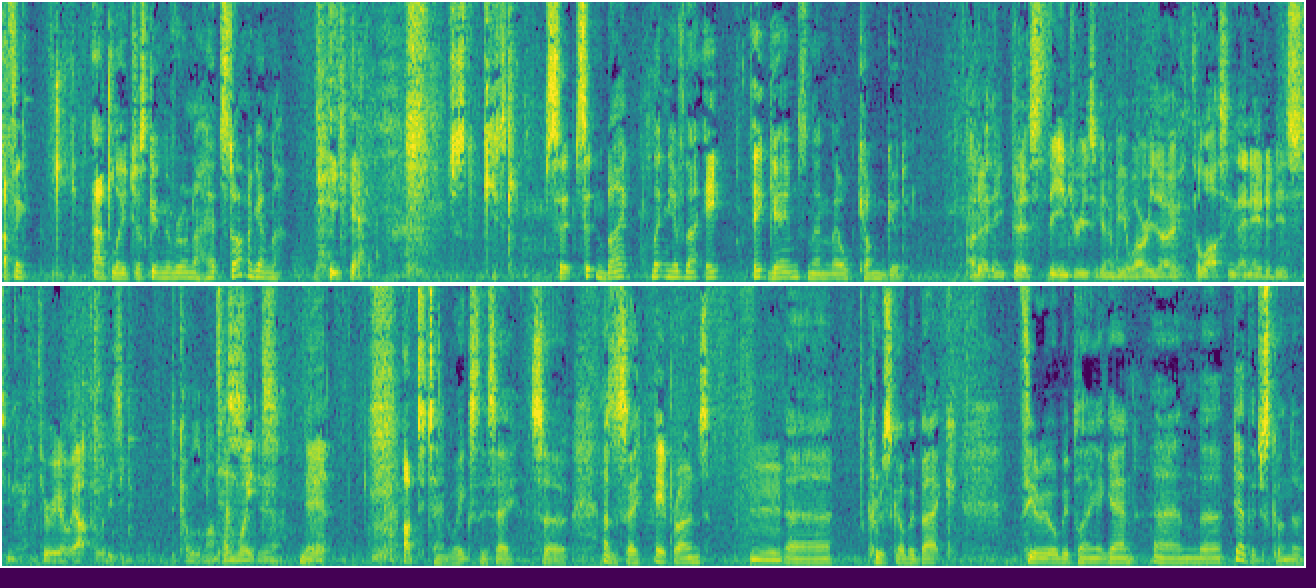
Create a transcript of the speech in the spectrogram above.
I think Adelaide just giving everyone a head start again. yeah, Just keep sit, sitting back, letting you have that eight eight games, and then they'll come good. I don't think there's the injuries are going to be a worry though. The last thing they needed is you know Thurio out for what is he a couple of months, ten weeks. Yeah. Yeah. Up to ten weeks, they say. So, as I say, eight rounds. Uh, Carrusca will be back. Theory will be playing again, and uh, yeah, they're just going to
